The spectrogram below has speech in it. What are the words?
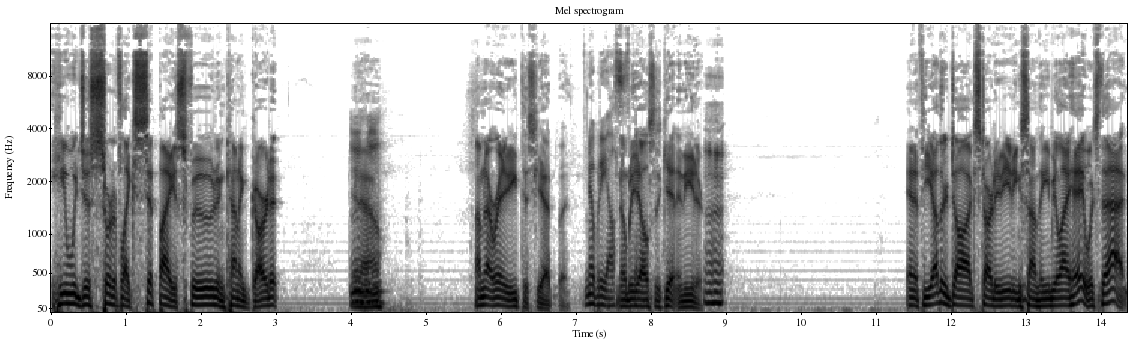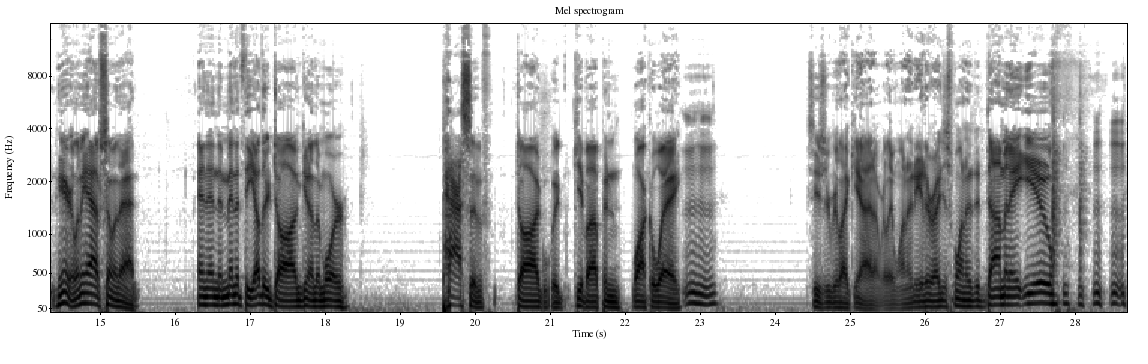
he would just sort of like sit by his food and kind of guard it. You know, I'm not ready to eat this yet, but Nobody else. is nobody getting else is getting it either. Mhm. And if the other dog started eating something, he'd be like, "Hey, what's that? Here, let me have some of that." And then the minute the other dog, you know, the more passive dog would give up and walk away. Mm-hmm. Caesar would be like, "Yeah, I don't really want it either. I just wanted to dominate you."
